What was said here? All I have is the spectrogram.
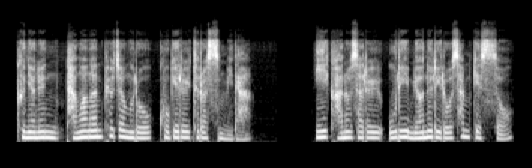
그녀는 당황한 표정으로 고개를 들었습니다. 이 간호사를 우리 며느리로 삼겠소.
